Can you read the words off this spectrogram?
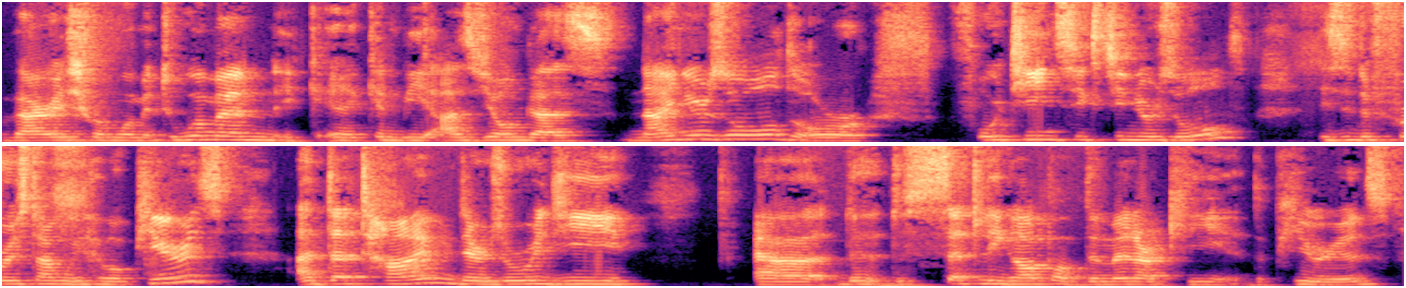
varies from woman to woman it, it can be as young as nine years old or 14, 16 years old. This is the first time we have a periods. At that time, there's already uh, the, the settling up of the menarche, the periods.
